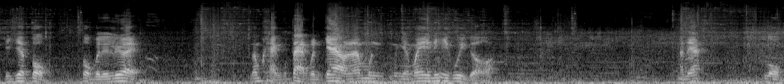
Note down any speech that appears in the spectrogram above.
ไอ้เชี่ยตบตบไปเรื่อยๆ น้ำแข็งกูแตกเป็นแก้วแล้วนะ มึงมึงยังไม่นี่ให้กูอีกเหรอ อันเนี้ยหลบ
